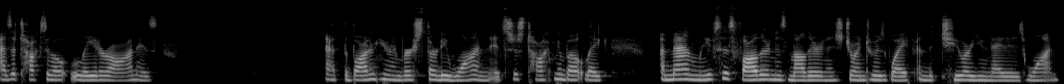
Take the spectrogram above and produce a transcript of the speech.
as it talks about later on, is at the bottom here in verse 31, it's just talking about like a man leaves his father and his mother and is joined to his wife, and the two are united as one.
